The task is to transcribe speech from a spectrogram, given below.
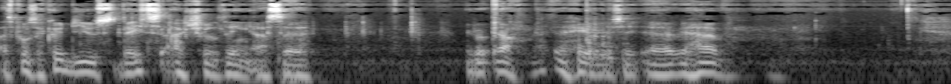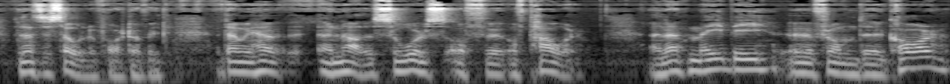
I suppose I could use this actual thing as a, yeah, here you see, uh, we have, so that's the solar part of it. And then we have another source of, uh, of power. And that may be uh, from the car,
